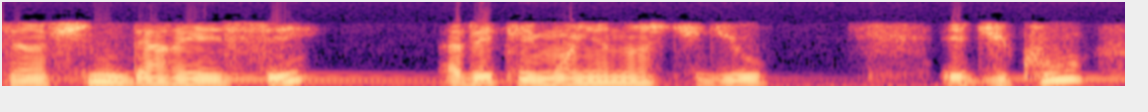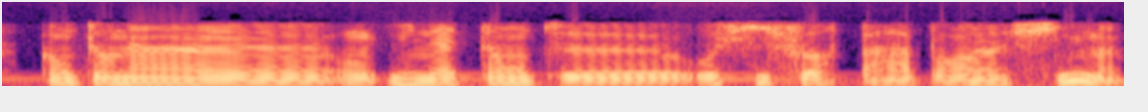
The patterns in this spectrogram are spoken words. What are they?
c'est un film d'arrêt essai avec les moyens d'un studio. Et du coup quand on a euh, une attente aussi forte par rapport à un film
